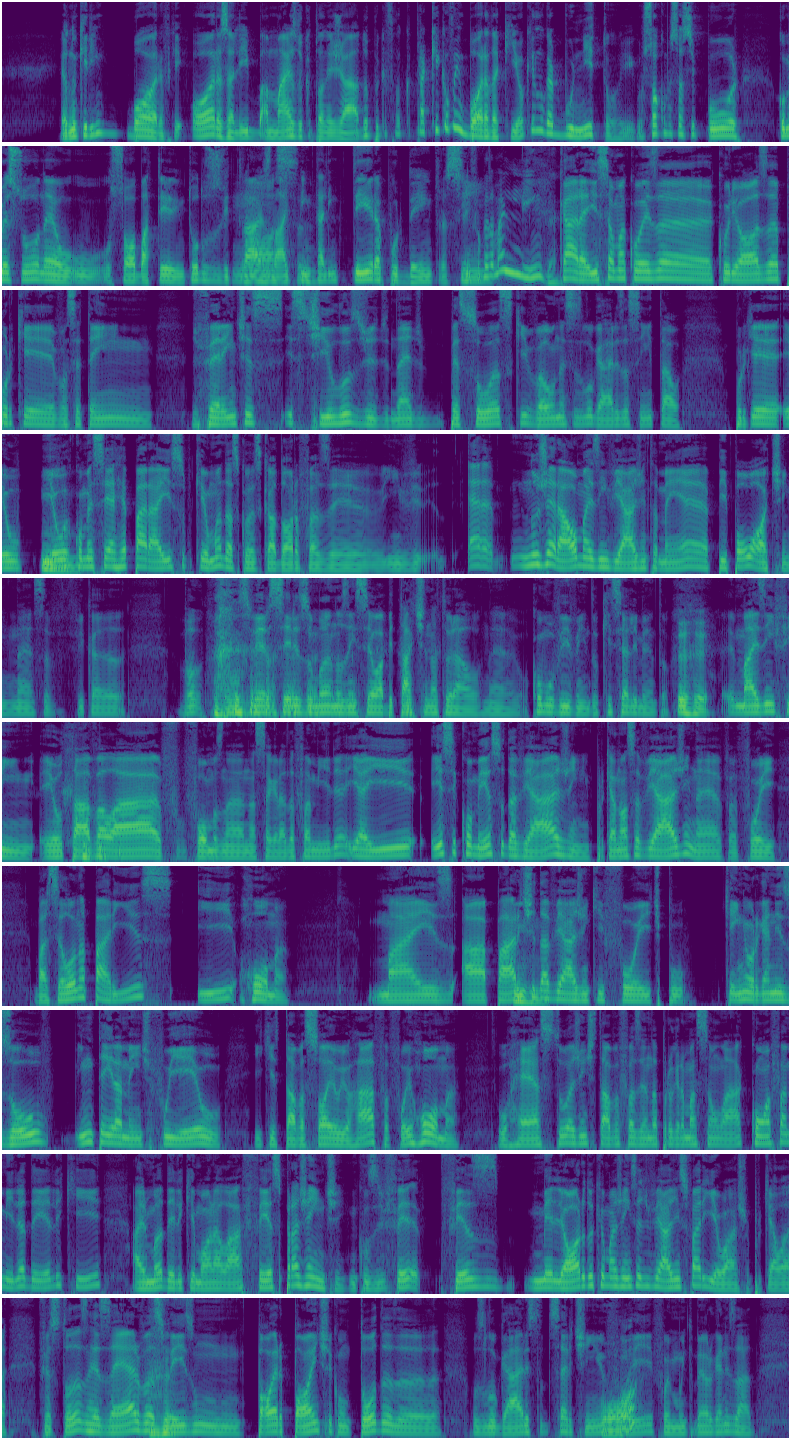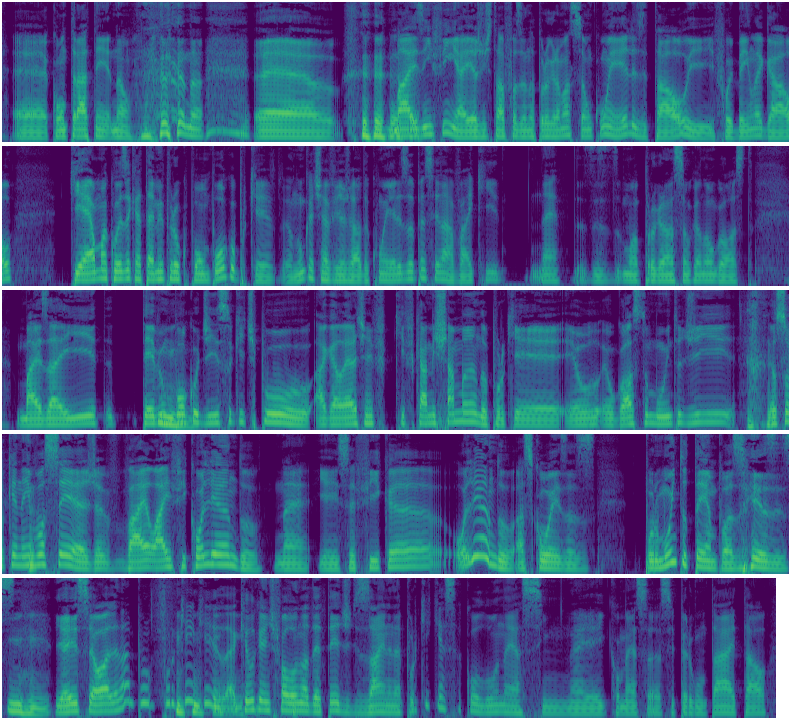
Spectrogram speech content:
Eu não queria ir embora, fiquei horas ali, a mais do que planejado, porque eu falei, pra que, que eu vou embora daqui? Olha que lugar bonito. E o sol começou a se pôr, começou, né, o, o sol a bater em todos os vitrais lá e Nossa. pintar ela inteira por dentro, assim. Sim. Foi a coisa mais linda. Cara, isso é uma coisa curiosa porque você tem diferentes estilos de, de, né, de pessoas que vão nesses lugares assim e tal. Porque eu, e eu Uhum. comecei a reparar isso porque uma das coisas que eu adoro fazer, é, no geral, mas em viagem também, é people watching, né? Você fica... va- Vamos ver seres humanos em seu habitat natural, né? Como vivem, do que se alimentam. Mas enfim, eu tava lá, fomos na, na Sagrada Família, e aí esse começo da viagem, porque a nossa viagem, né, foi Barcelona, Paris e Roma. Mas a parte Uhum. da viagem que foi, tipo, quem organizou inteiramente fui eu e que tava só eu e o Rafa, foi Roma. O resto a gente tava fazendo a programação lá com a família dele, que a irmã dele que mora lá fez pra gente. Inclusive fe- fez melhor do que uma agência de viagens faria, eu acho, porque ela fez todas as reservas, fez um PowerPoint com todos ah, os lugares, tudo certinho, Ó. foi, foi muito bem organizado. É, contratem. Não. não. É, mas enfim, aí a gente tava fazendo a programação com eles e tal, e foi bem legal. Que é uma coisa que até me preocupou um pouco, porque eu nunca tinha viajado com eles, eu pensei, ah, vai que, né, uma programação que eu não gosto. Mas aí teve um Uhum. pouco disso que, tipo, a galera tinha que ficar me chamando, porque eu, eu gosto muito de. Eu sou que nem você, já vai lá e fica olhando, né? E aí você fica olhando as coisas. Por muito tempo, às vezes. Uhum. E aí você olha, "Ah, por, por que que... Aquilo que a gente falou na DT de design, né? Por que que essa coluna é assim, né? E aí começa a se perguntar e tal.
